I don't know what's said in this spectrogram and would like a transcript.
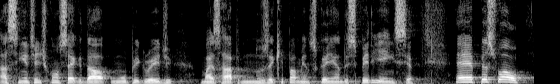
assim a gente consegue dar um upgrade mais rápido nos equipamentos, ganhando experiência. É, pessoal,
